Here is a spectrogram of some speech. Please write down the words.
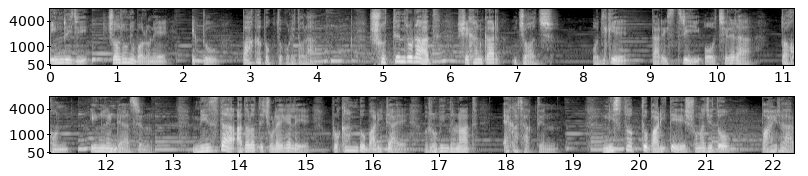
ইংরেজি চলনে বলনে একটু পাকাপোক্ত করে তোলা। সত্যেন্দ্রনাথ সেখানকার জজ। ওদিকে তার স্ত্রী ও ছেলেরা তখন ইংল্যান্ডে আছেন। মেজদা আদালতে চলে গেলে প্রকাণ্ড বাড়িটায় রবীন্দ্রনাথ একা থাকতেন। নিস্তব্ধ বাড়িতে শোনা যেত পায়রার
